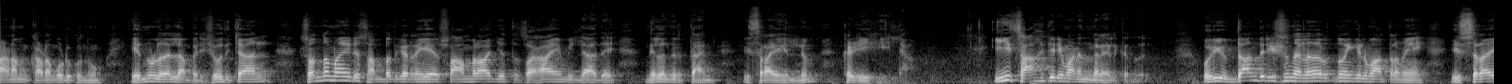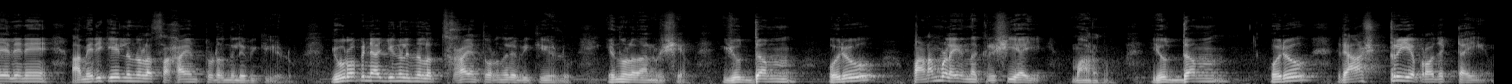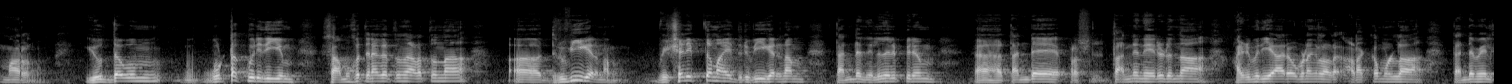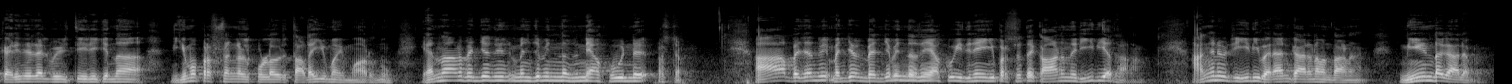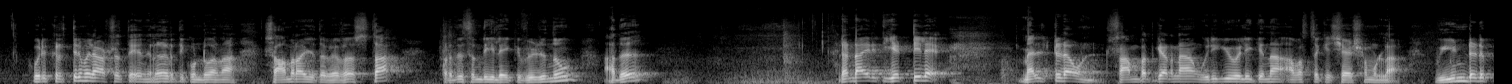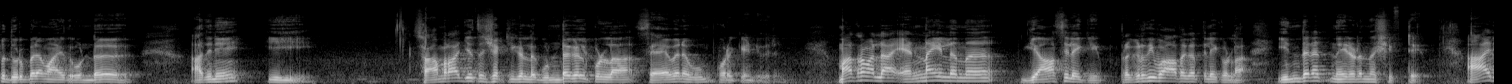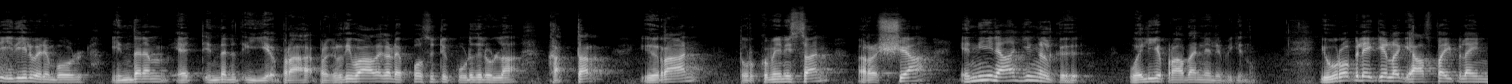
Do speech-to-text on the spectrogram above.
പണം കടം കൊടുക്കുന്നു എന്നുള്ളതെല്ലാം പരിശോധിച്ചാൽ സ്വന്തമായൊരു സമ്പദ്ഘടനയെ സാമ്രാജ്യത്വ സഹായമില്ലാതെ നിലനിർത്താൻ ഇസ്രായേലിനും കഴിയുകയില്ല. ഈ സാഹചര്യമാണ് ഇന്ന് നിലനിൽക്കുന്നത്. ഒരു യുദ്ധാന്തരീക്ഷം നിലനിർത്തുമെങ്കിൽ മാത്രമേ ഇസ്രായേലിനെ അമേരിക്കയിൽ നിന്നുള്ള സഹായം തുടർന്ന് ലഭിക്കുകയുള്ളൂ. യൂറോപ്യൻ രാജ്യങ്ങളിൽ നിന്നുള്ള സഹായം തുടർന്ന് ലഭിക്കുകയുള്ളൂ എന്നുള്ളതാണ് വിഷയം. യുദ്ധം ഒരു പണം വിളയുന്ന കൃഷിയായി മാറുന്നു. യുദ്ധം ഒരു രാഷ്ട്രീയ പ്രോജക്റ്റായി മാറുന്നു. യുദ്ധവും കൂട്ടക്കുരുതിയും സമൂഹത്തിനകത്ത് നടത്തുന്ന ധ്രുവീകരണം വിഷലിപ്തമായ ധ്രുവീകരണം തന്റെ നിലനിൽപ്പിനും തന്റെ പ്രശ്ന തന്നെ നേരിടുന്ന അഴിമതി ആരോപണങ്ങൾ അടക്കമുള്ള തന്റെ മേൽ കരിനിഴൽ വീഴ്ത്തിയിരിക്കുന്ന നിയമപ്രശ്നങ്ങൾക്കുള്ള ഒരു തടയുമായി മാറുന്നു എന്നാണ് ബെഞ്ചമിൻ ബെഞ്ചമിൻ നെതന്യാഹുവിന്റെ പ്രശ്നം. ആ ബെഞ്ചമിൻ ബെഞ്ചമിൻ നെതന്യാഹു ഇതിനെ ഈ പ്രശ്നത്തെ കാണുന്ന രീതി അതാണ്. അങ്ങനെ ഒരു രീതി വരാൻ കാരണം എന്താണ്? നീണ്ടകാലം ഒരു കൃത്രിമ രാഷ്ട്രത്തെ നിലനിർത്തി കൊണ്ടുവന്ന സാമ്രാജ്യത്വ വ്യവസ്ഥ പ്രതിസന്ധിയിലേക്ക് വീഴുന്നു. അത് രണ്ടായിരത്തി എട്ടിലെ മെൽറ്റ് ഡൗൺ സമ്പദ്ഘടന ഉരുകി അവസ്ഥയ്ക്ക് ശേഷമുള്ള വീണ്ടെടുപ്പ് ദുർബലമായതുകൊണ്ട് അതിനെ ഈ സാമ്രാജ്യത്വ ശക്തികളുടെ ഗുണ്ടകൾക്കുള്ള സേവനവും കുറയ്ക്കേണ്ടി വരുന്നു. മാത്രമല്ല എണ്ണയിൽ നിന്ന് ഗ്യാസിലേക്ക് പ്രകൃതിവാതകത്തിലേക്കുള്ള ഇന്ധന നേരിടുന്ന ഷിഫ്റ്റ് ആ രീതിയിൽ വരുമ്പോൾ ഇന്ധനം ഇന്ധന ഈ പ്ര- പ്രകൃതിവാതക ഡെപ്പോസിറ്റ് കൂടുതലുള്ള ഖത്തർ ഇറാൻ തുർക്ക്മെനിസ്ഥാൻ റഷ്യ എന്നീ രാജ്യങ്ങൾക്ക് വലിയ പ്രാധാന്യം ലഭിക്കുന്നു. യൂറോപ്പിലേക്കുള്ള ഗ്യാസ് പൈപ്പ് ലൈൻ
